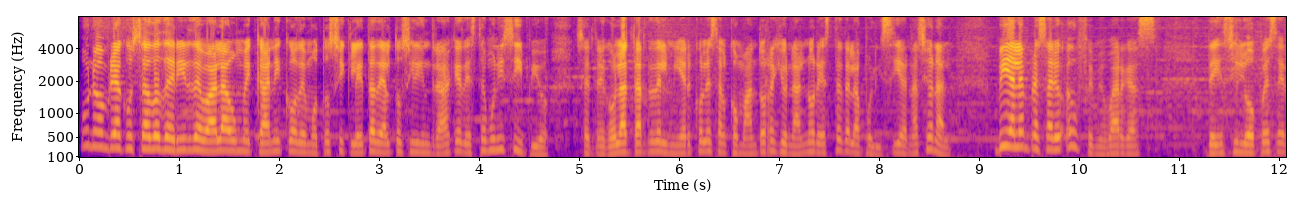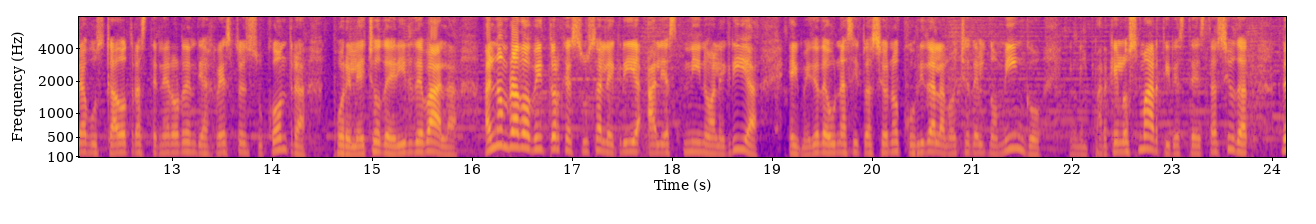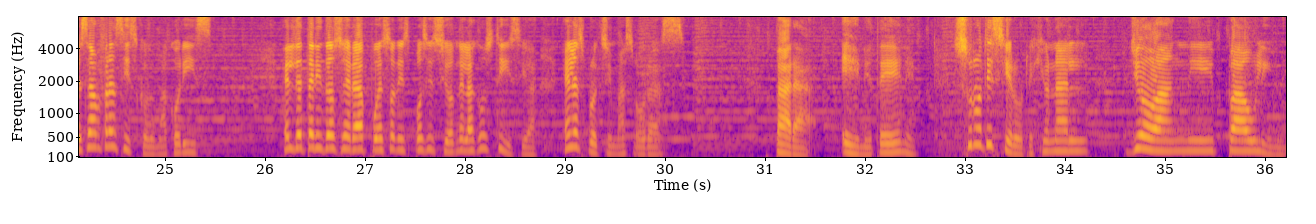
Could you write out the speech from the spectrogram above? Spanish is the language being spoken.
Un hombre acusado de herir de bala a un mecánico de motocicleta de alto cilindraje de este municipio se entregó la tarde del miércoles al Comando Regional Noreste de la Policía Nacional, vía el empresario Eufemio Vargas. Densi López era buscado tras tener orden de arresto en su contra por el hecho de herir de bala al nombrado Víctor Jesús Alegría, alias Nino Alegría, en medio de una situación ocurrida la noche del domingo en el Parque Los Mártires de esta ciudad de San Francisco de Macorís. El detenido será puesto a disposición de la justicia en las próximas horas. Para NTN, su noticiero regional, Joanny Paulino.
